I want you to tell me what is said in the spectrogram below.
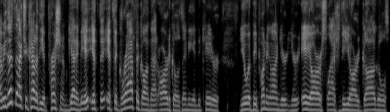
I mean, that's actually kind of the impression I'm getting. If the if the graphic on that article is any indicator, you would be putting on your your AR slash VR goggles,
